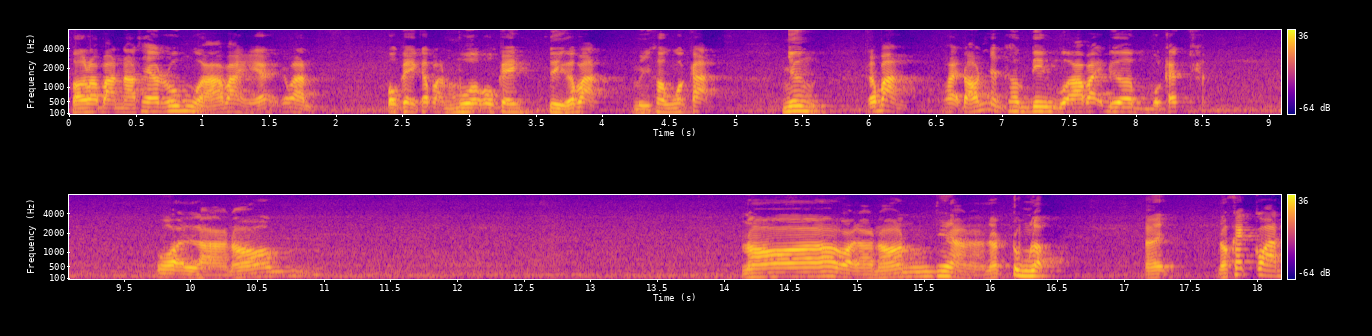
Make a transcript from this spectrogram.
Hoặc là bạn nào theo room của A7 ấy, các bạn ok các bạn mua ok tùy các bạn mình không có cạn nhưng các bạn phải đón nhận thông tin của A7 đưa một cách gọi là nó nó gọi là nó thế nào là nó trung lập. Đấy nó khách quan.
